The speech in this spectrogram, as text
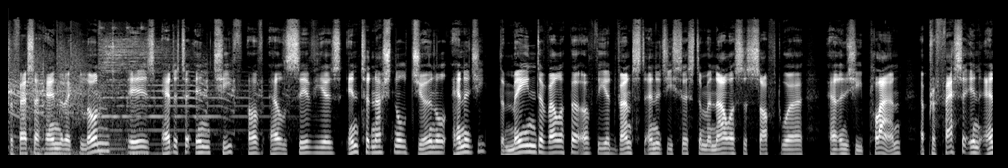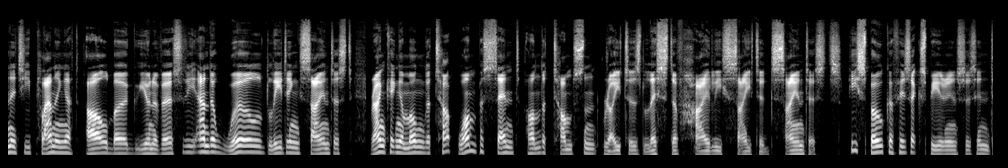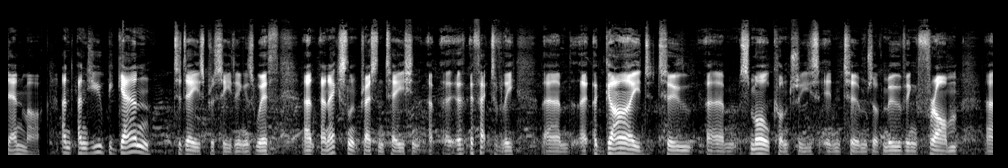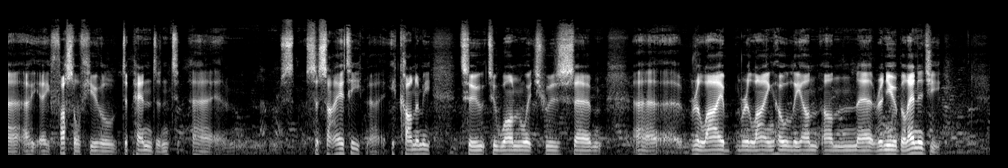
Professor Henrik Lund is editor in chief of Elsevier's international journal Energy, the main developer of the advanced energy system analysis software Energy Plan, a professor in energy planning at Aalborg University, and a world leading scientist, ranking among the top 1% on the Thomson Reuters list of highly cited scientists. He spoke of his experiences in Denmark. And, and you began today's proceedings with an, an excellent presentation, effectively um, a, a, guide to um, small countries in terms of moving from uh, a, a, fossil fuel dependent uh, society, uh, economy, to, to one which was um, uh, rely, relying wholly on, on uh, renewable energy.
